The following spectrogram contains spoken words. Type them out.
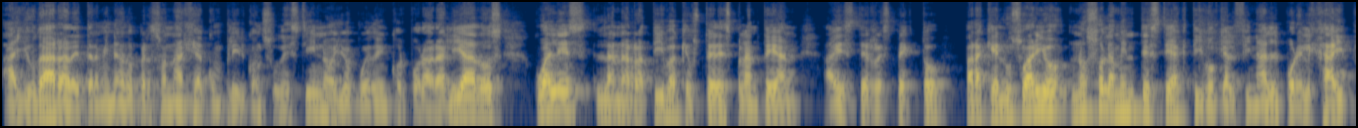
ayudar a determinado personaje a cumplir con su destino, yo puedo incorporar aliados. ¿Cuál es la narrativa que ustedes plantean a este respecto para que el usuario no solamente esté activo, que al final por el hype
